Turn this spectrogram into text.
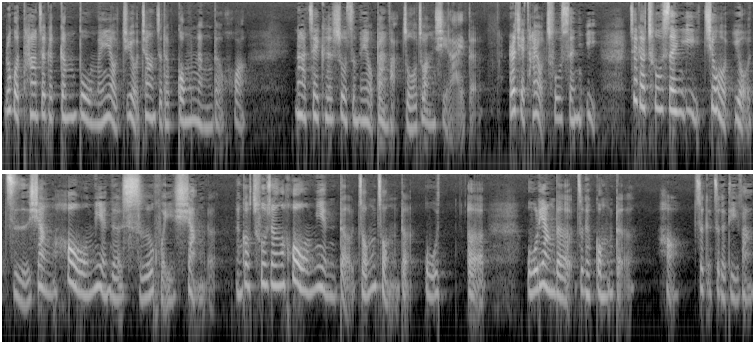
如果它这个根部没有具有这样子的功能的话，那这棵树是没有办法茁壮起来的。而且它有出生意，这个出生意就有指向后面的十回向了，能够出生后面的种种的无呃无量的这个功德。好，这个这个地方，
